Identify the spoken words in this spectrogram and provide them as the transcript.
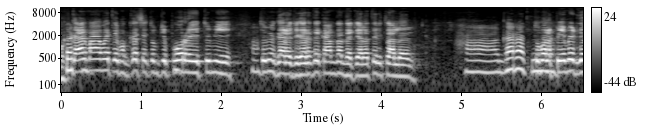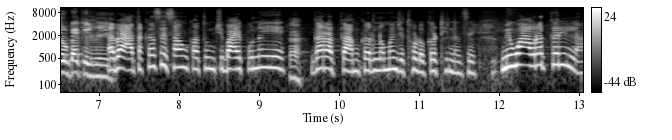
मग काय माय माहिती मग कसे तुमचे पोर आहे तुम्ही? तुम्ही घराच्या घरात कामधंदा केला तरी चालेल. हा घरात. तुम्हाला पेमेंट देऊन टाकेल मी. अबे आता कसं आहे सांगू का? तुमची बायको नाहीये. हा. घरात काम करणं म्हणजे थोडं कठीणच आहे. मी वावरात करील ना?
